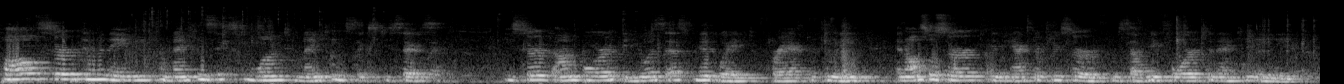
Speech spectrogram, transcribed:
Paul served in the Navy from 1961 to 1966. He served on board the USS Midway for active duty and also served in the active reserve from 74 to 1980.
